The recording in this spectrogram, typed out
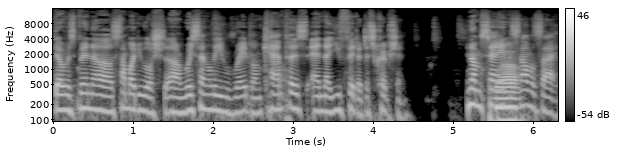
there has been uh, somebody who was uh, recently raped on campus, and uh, you fit the description. You know what I'm saying? Wow. So I was like,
